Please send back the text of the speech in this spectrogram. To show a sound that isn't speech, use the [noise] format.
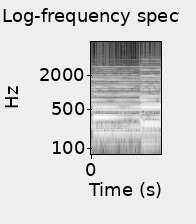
Música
